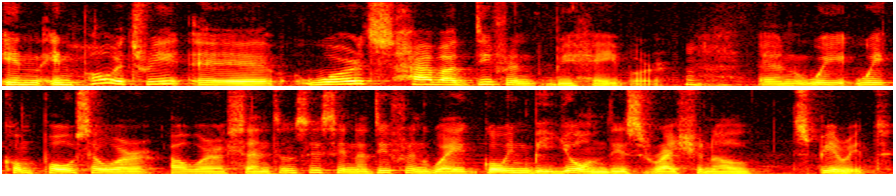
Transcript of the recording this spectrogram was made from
in, in poetry, uh, words have a different behavior. And we, we compose our, our sentences in a different way, going beyond this rational spirit.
